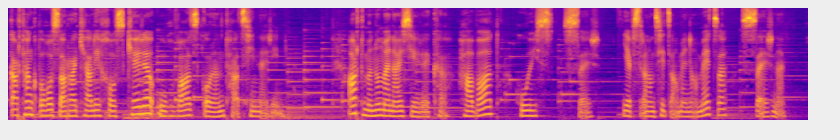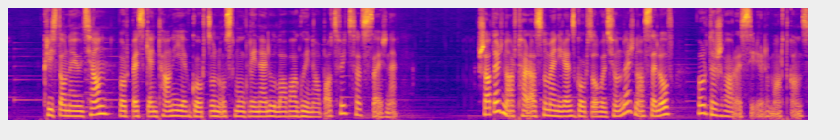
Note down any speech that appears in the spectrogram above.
Կարդանք Պողոս Առաքյալի խոսքերը ուղված Կորինթացիներին։ Արդ մնում են այս երեքը՝ հավատ, հույս, սեր, եւ սրանցից ամենամեծը սերն է։ Քրիստոնեության որպես կենթանի եւ գործուն ուսմունք լինելու լավագույն ապացույցը սերն է։ Շատերն արդարացնում են իրենց գործողություններն ասելով, որ դժվար է սիրել մարդկանց,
